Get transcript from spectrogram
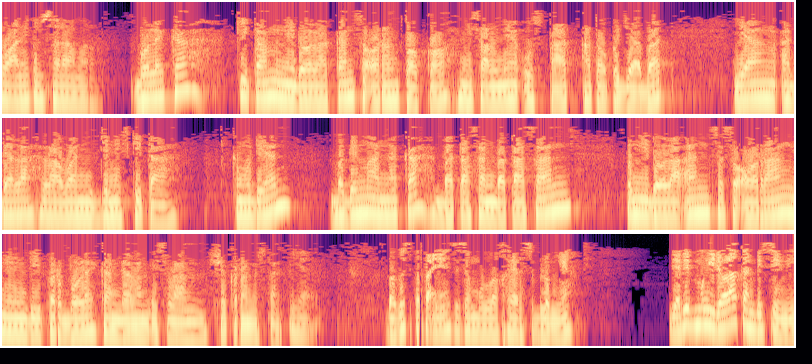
Waalaikumsalam Bolehkah kita mengidolakan seorang tokoh, misalnya ustadz atau pejabat, yang adalah lawan jenis kita? Kemudian, bagaimanakah batasan-batasan pengidolaan seseorang yang diperbolehkan dalam Islam? Syukran Ustaz. Iya. Bagus pertanyaannya, jazakumullah khair sebelumnya. Jadi mengidolakan di sini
